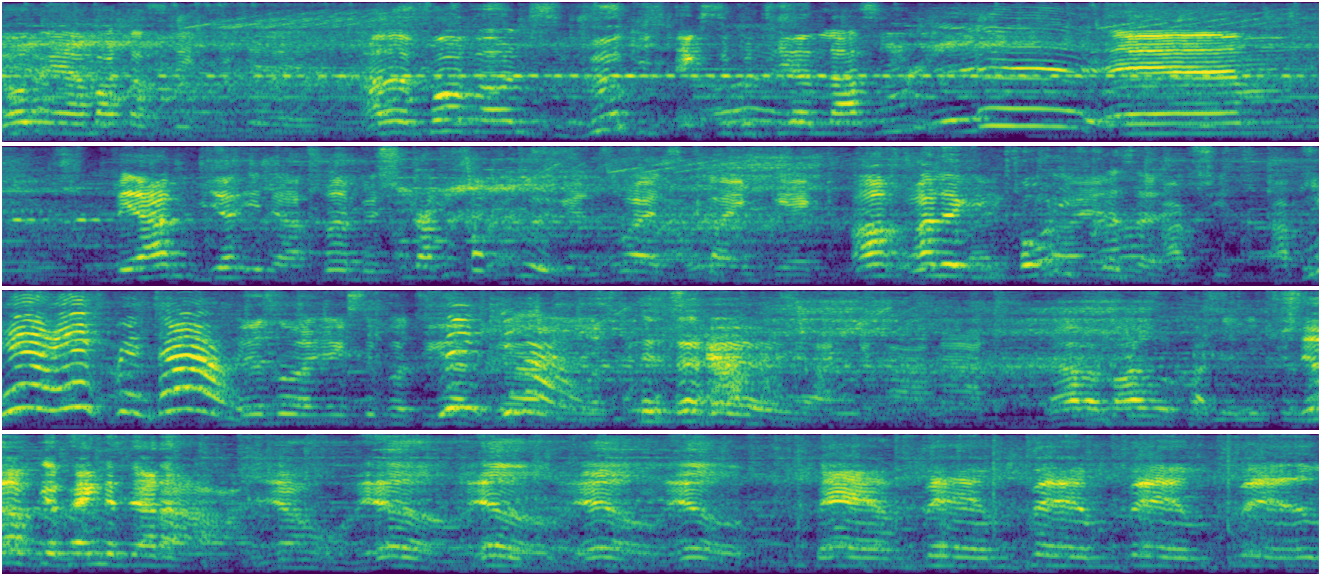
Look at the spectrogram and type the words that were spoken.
Junge, er macht das richtig, ey. Also bevor wir uns wirklich exekutieren lassen, ähm, werden wir ihn erstmal ein bisschen dafür verprügeln. So als kleinen Gag. Ach, alle gegen Toni Fresse. Abschied. Abschied. Ja, ich bin da. Wir müssen euch exekutiert Genau. Ja, aber Mario kann ja nicht. Stirb, Gefängnis, ja da! Yo, yo, yo, yo, yo. Bam, bam, bam, bam, bam.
